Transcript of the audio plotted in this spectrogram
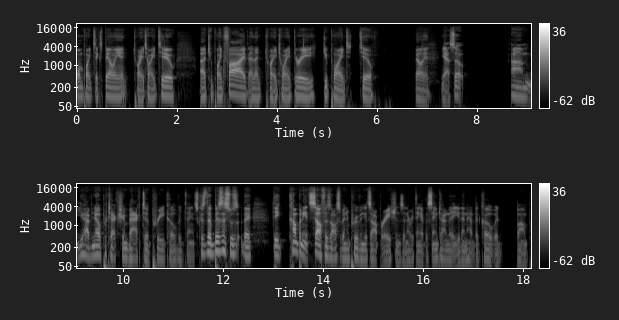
1.6 billion, 2022 uh, 2.5, and then 2023 2.2 billion. Yeah. So um, you have no protection back to pre COVID things because the business was the the company itself has also been improving its operations and everything at the same time that you then had the COVID bump.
